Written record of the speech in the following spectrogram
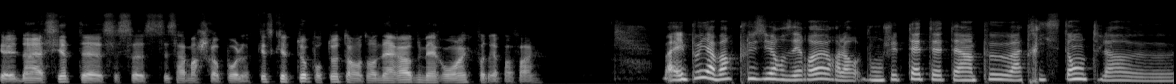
dans l'assiette, euh, ça ne marchera pas. Qu'est-ce que toi, pour toi, ton, ton erreur numéro un qu'il ne faudrait pas faire? Bah, il peut y avoir plusieurs erreurs. Alors, bon, je vais peut-être être un peu attristante là. Euh,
